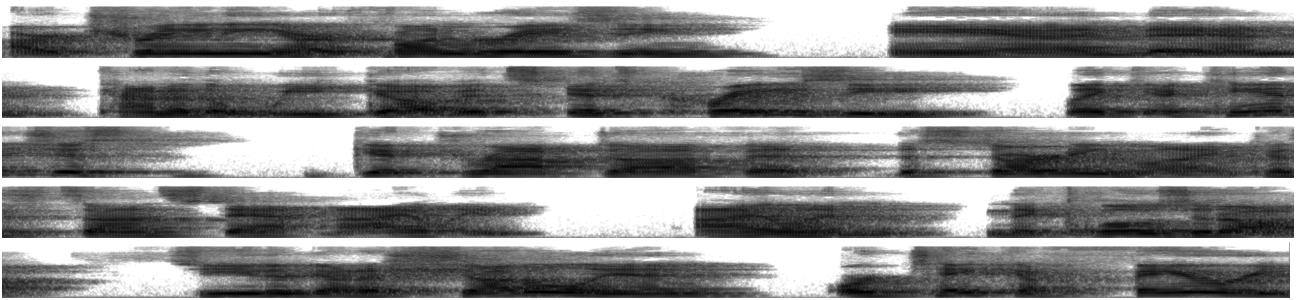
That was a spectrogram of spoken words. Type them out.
our training, our fundraising, and and kind of the week of. It's it's crazy. Like I can't just get dropped off at the starting line because it's on Staten Island Island and they close it off. So you either got to shuttle in or take a ferry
